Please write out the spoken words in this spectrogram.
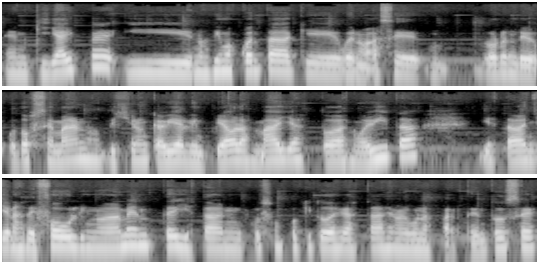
en Quillaipe, y nos dimos cuenta que, bueno, hace orden de dos semanas nos dijeron que habían limpiado las mallas todas nuevitas y estaban llenas de fouling nuevamente y estaban incluso un poquito desgastadas en algunas partes. Entonces,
